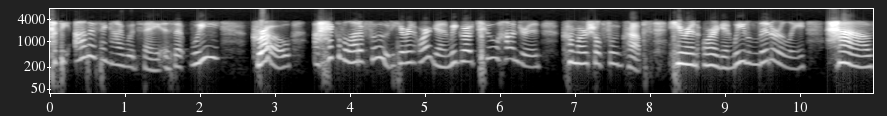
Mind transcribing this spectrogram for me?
But the other thing I would say is that we grow a heck of a lot of food here in Oregon. We grow 200 commercial food crops here in Oregon. We literally have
